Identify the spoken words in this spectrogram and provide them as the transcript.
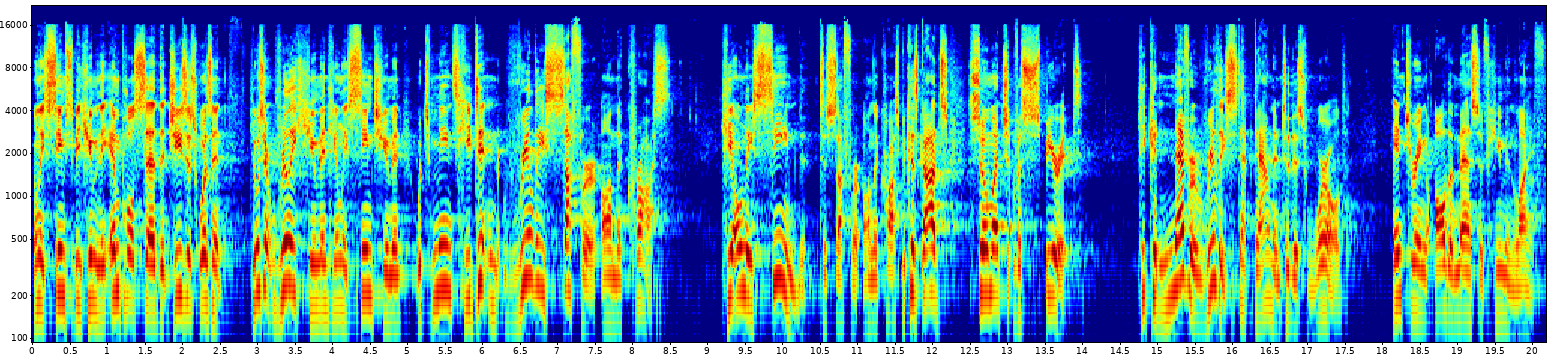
Only seems to be human. The impulse said that Jesus wasn't he wasn't really human, he only seemed human, which means he didn't really suffer on the cross. He only seemed to suffer on the cross because God's so much of a spirit. He could never really step down into this world, entering all the mess of human life.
